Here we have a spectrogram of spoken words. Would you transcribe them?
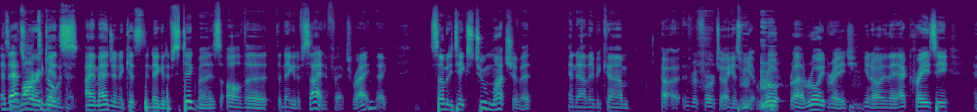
and that's where it gets. it. I imagine it gets the negative stigma is all the the negative side effects, right? Mm-hmm. Like somebody takes too much of it, and now they become uh, referred to. I guess we get ro- uh, roid rage. Mm-hmm. You know, and they act crazy. uh,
